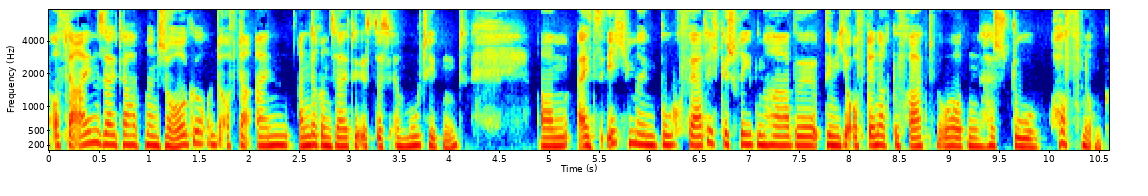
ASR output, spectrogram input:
auf der einen Seite hat man Sorge und auf der einen, anderen Seite ist es ermutigend. Ähm, als ich mein Buch fertig geschrieben habe, bin ich oft danach gefragt worden, hast du Hoffnung?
